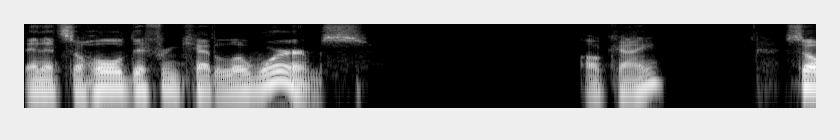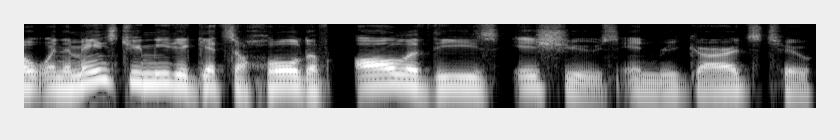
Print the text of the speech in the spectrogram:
then it's a whole different kettle of worms. Okay. So when the mainstream media gets a hold of all of these issues in regards to,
